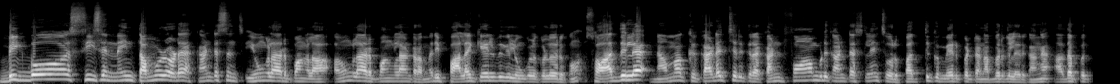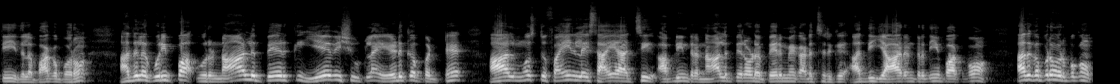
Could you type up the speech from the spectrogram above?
பிக் பாஸ் சீசன் நைன் தமிழோட கண்டஸ்டன்ஸ் இவங்களா இருப்பாங்களா? அவங்களா இருப்பாங்களான்ற மாதிரி பல கேள்விகள் உங்களுக்குள்ள இருக்கும். ஸோ அதில் நமக்கு கிடைச்சிருக்கிற கன்ஃபார்ம்டு கண்டஸ்டன்ஸ் ஒரு பத்துக்கு மேற்பட்ட நபர்கள் இருக்காங்க. அதை பற்றி இதில் பார்க்க போகிறோம் அதில் குறிப்பாக ஒரு நாலு பேருக்கு ஏவி ஷூட்லாம் எடுக்கப்பட்டு ஆல்மோஸ்ட் ஃபைனலைஸ் ஆயாச்சு அப்படின்ற நாலு பேரோட பேருமே கிடைச்சிருக்கு. அது யாருன்றதையும் பார்ப்போம் அதுக்கப்புறம் ஒரு பக்கம்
